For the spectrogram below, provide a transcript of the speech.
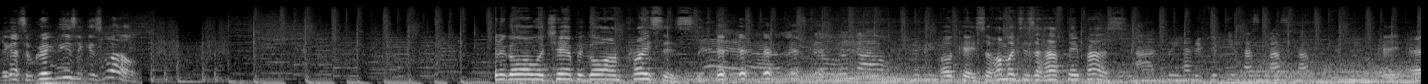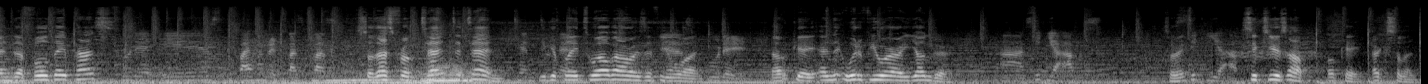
They got some great music as well. Gonna go on with Champ and go on prices. Yeah, let's go, okay, so how much is a half day pass? Uh, 350 plus plus plus. Okay, and the full day pass? Today is 500 plus plus. So that's from 10 to 10. 10 to You can play 12 hours if you want. Full day. Okay, and what if you are younger? Uh, six year up. Sorry? Six year up. Six years up. Okay, excellent.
